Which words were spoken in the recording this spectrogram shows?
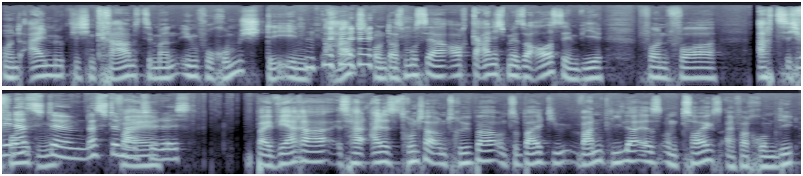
und allen möglichen Krams, den man irgendwo rumstehen hat. und das muss ja auch gar nicht mehr so aussehen wie von vor 80 nee, Folgen. das stimmt, das stimmt natürlich. Bei Vera ist halt alles drunter und drüber und sobald die Wand lila ist und Zeugs einfach rumliegt,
